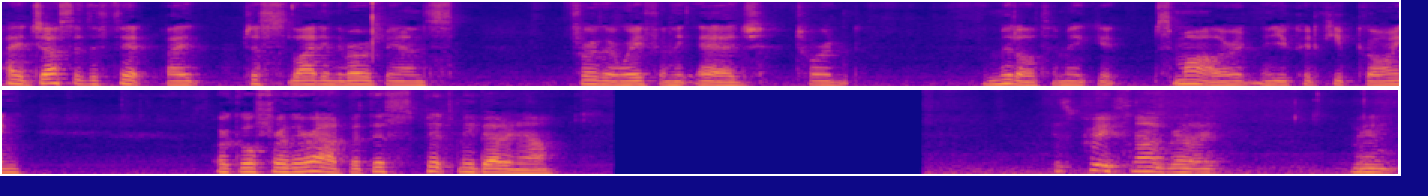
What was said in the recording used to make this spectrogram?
I adjusted the fit by just sliding the rubber bands further away from the edge toward the middle to make it smaller and you could keep going or go further out but this fits me better now. It's pretty snug really. I mean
